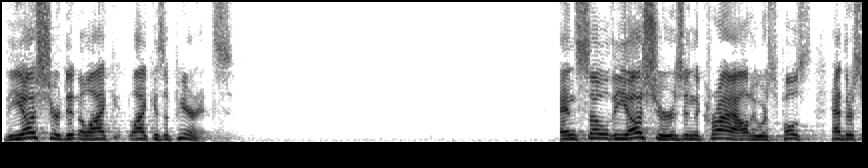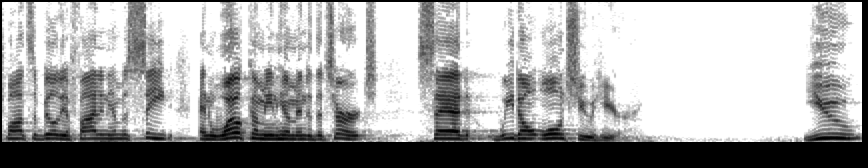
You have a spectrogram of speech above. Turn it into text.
the usher didn't like, like his appearance. And so the ushers in the crowd who were supposed had the responsibility of finding him a seat and welcoming him into the church said, "We don't want you here. You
